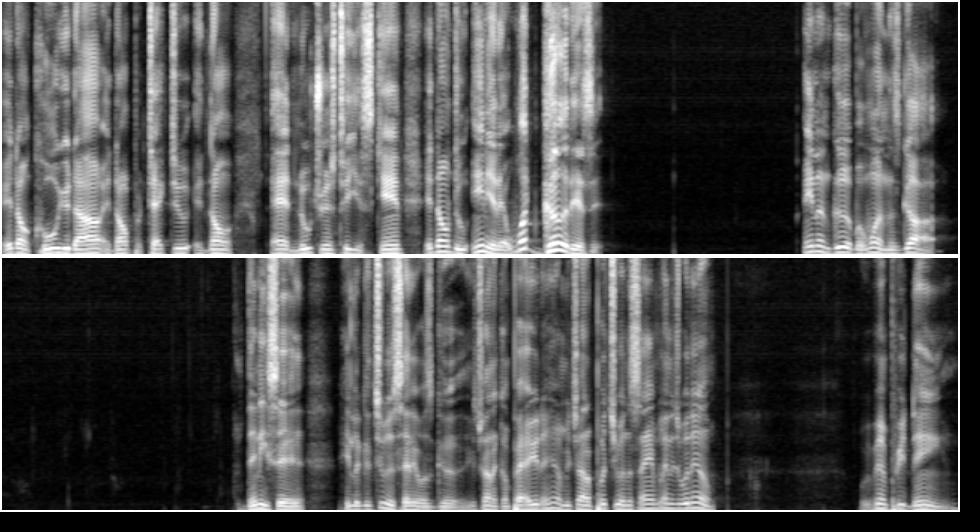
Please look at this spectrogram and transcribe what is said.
it don't cool you down. It don't protect you. It don't add nutrients to your skin. It don't do any of that. What good is it? Ain't nothing good but one. Is God. Then he said he looked at you and said it was good. He's trying to compare you to him. He's trying to put you in the same lineage with him. We've been predeemed.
